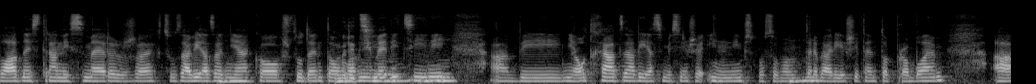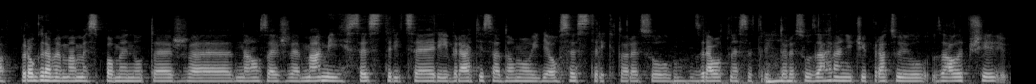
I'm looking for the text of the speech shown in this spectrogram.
vládnej strany Smer, že chcú zaviazať mhm. nejako študentov, Medicínu. hlavne medicíny, mm-hmm. aby neodchádzali. Ja si myslím, že iným spôsobom mm-hmm. treba riešiť tento problém. A v programe máme spomenuté, že naozaj, že mami, sestry, céry, vráte sa domov, ide o sestry, ktoré sú, zdravotné sestry, mm-hmm. ktoré sú v zahraničí, pracujú za lepšie,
